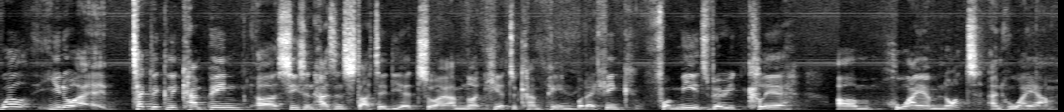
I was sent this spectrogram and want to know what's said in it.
Well, you know, I, technically campaign uh, season hasn't started yet, so I, am not here to campaign. But I think for me, it's very clear um, who I am not and who I am.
